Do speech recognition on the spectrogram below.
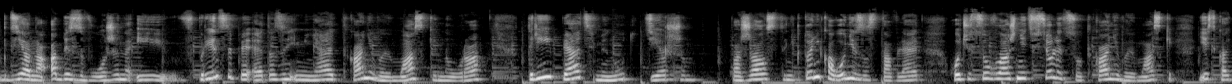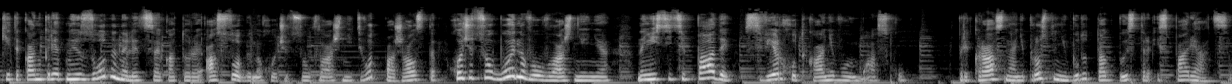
где она обезвожена. И, в принципе, это заменяет тканевые маски на ура. 3-5 минут держим. Пожалуйста, никто никого не заставляет. Хочется увлажнить все лицо, тканевые маски. Есть какие-то конкретные зоны на лице, которые особенно хочется увлажнить. Вот, пожалуйста. Хочется убойного увлажнения. Нанесите пады сверху тканевую маску прекрасно, они просто не будут так быстро испаряться.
